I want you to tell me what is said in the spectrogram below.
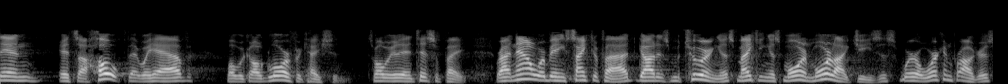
then it's a hope that we have, what we call glorification. That's what we anticipate. Right now we're being sanctified. God is maturing us, making us more and more like Jesus. We're a work in progress.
